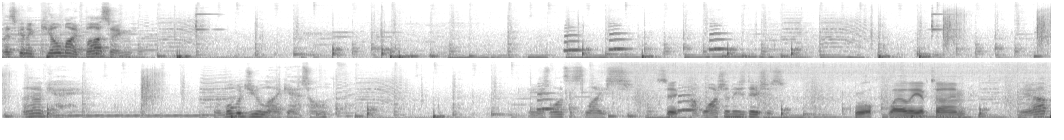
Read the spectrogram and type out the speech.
That's gonna kill my busing. Okay. Now what would you like, asshole? He just wants a slice. Sick. I'm washing these dishes. Cool. While they have time. Yep.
